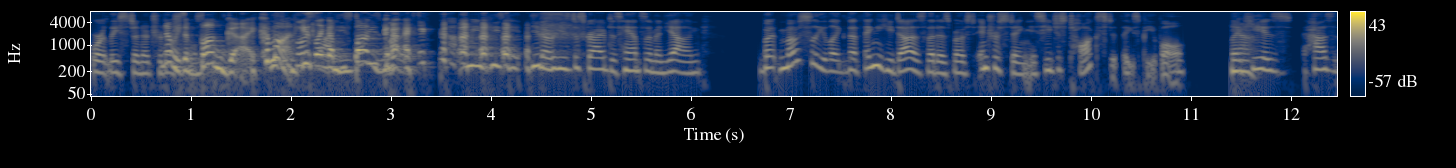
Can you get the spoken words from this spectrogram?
or at least in a traditional. No, he's a sense. bug guy. Come He's on, he's like a He's- bug guy. I mean, he's you know he's described as handsome and young, but mostly like the thing he does that is most interesting is he just talks to these people. Like Yeah. he is has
